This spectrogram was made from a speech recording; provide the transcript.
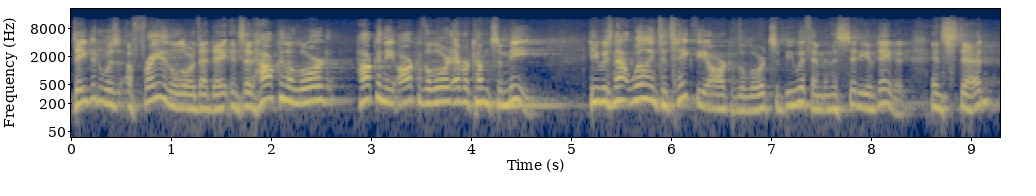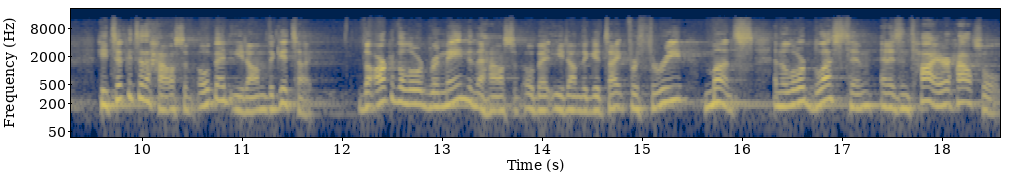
David was afraid of the Lord that day and said, "How can the Lord, how can the ark of the Lord ever come to me?" He was not willing to take the ark of the Lord to be with him in the city of David. Instead, he took it to the house of Obed Edom the Gittite. The ark of the Lord remained in the house of Obed Edom the Gittite for three months, and the Lord blessed him and his entire household.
